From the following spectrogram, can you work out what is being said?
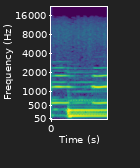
Música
